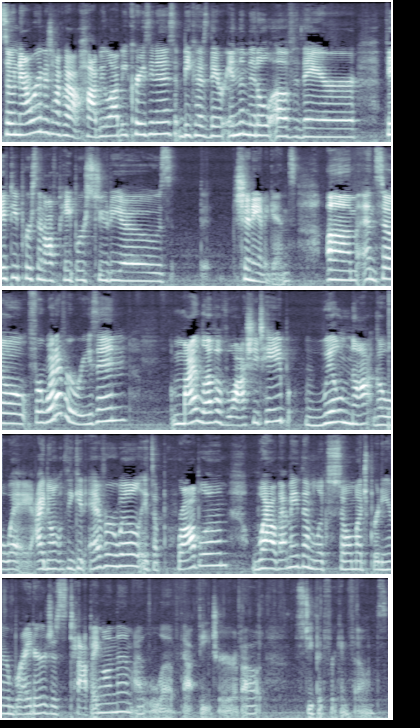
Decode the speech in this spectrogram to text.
so now we're going to talk about Hobby Lobby craziness because they're in the middle of their 50% off Paper Studios shenanigans. Um, and so for whatever reason, my love of washi tape will not go away. I don't think it ever will. It's a problem. Wow, that made them look so much prettier and brighter just tapping on them. I love that feature about stupid freaking phones.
